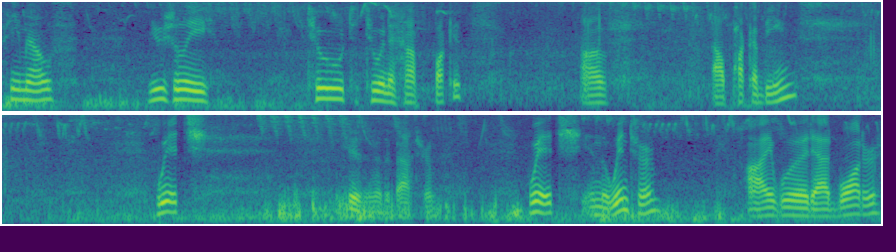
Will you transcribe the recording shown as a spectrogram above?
females, usually two to two and a half buckets of alpaca beans, which Here's another bathroom. Which, in the winter, I would add water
